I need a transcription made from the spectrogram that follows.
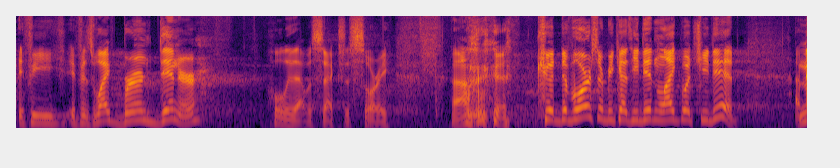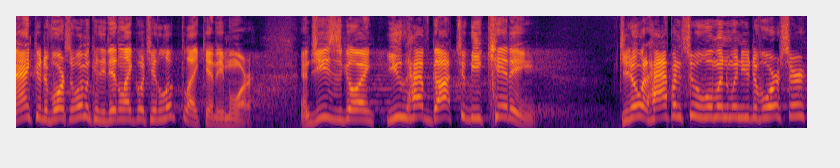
if, he, if his wife burned dinner, holy, that was sexist, sorry, uh, could divorce her because he didn't like what she did. A man could divorce a woman because he didn't like what she looked like anymore. And Jesus is going, You have got to be kidding. Do you know what happens to a woman when you divorce her?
